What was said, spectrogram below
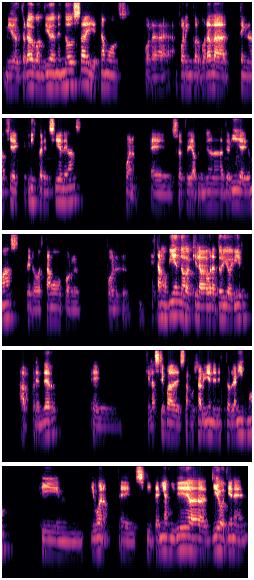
mi doctorado con Diego de Mendoza y estamos por, por incorporar la tecnología de CRISPR en C. elegans. Bueno, eh, yo estoy aprendiendo la teoría y demás, pero estamos por estamos viendo a qué laboratorio ir a aprender, eh, que la sepa desarrollar bien en este organismo. Y, bueno, eh, si tenías idea, Diego tiene,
